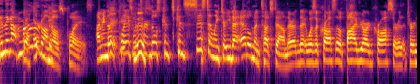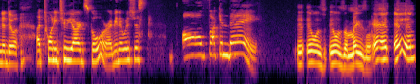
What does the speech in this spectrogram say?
And they got murdered on those plays. I mean, those plays would turn those con- consistently turn. You that Edelman touchdown there that was a cross a five yard crosser that turned into a, a twenty two yard score. I mean, it was just all fucking day. It, it, was it was amazing, and and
